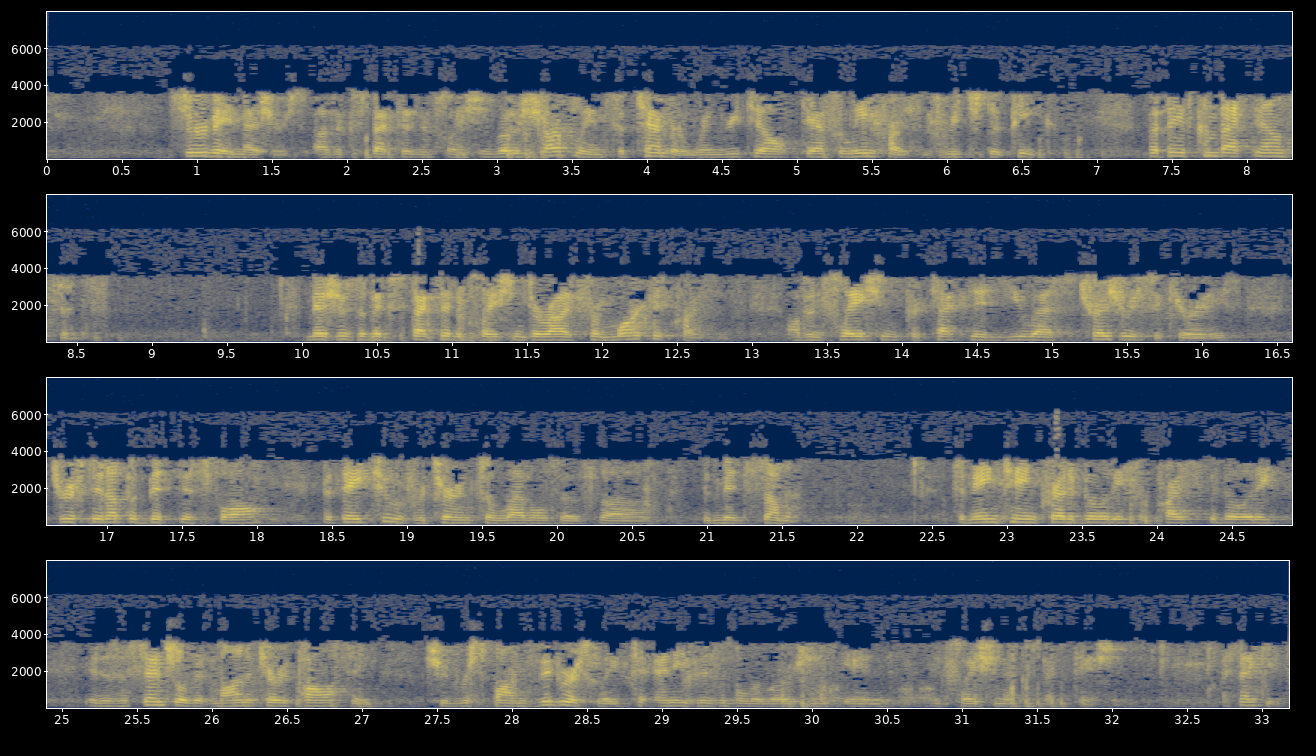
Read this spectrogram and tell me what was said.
Survey measures of expected inflation rose sharply in September when retail gasoline prices reached their peak, but they've come back down since. Measures of expected inflation derived from market prices of inflation-protected U.S. Treasury securities drifted up a bit this fall, but they too have returned to levels of uh, the midsummer. To maintain credibility for price stability, it is essential that monetary policy should respond vigorously to any visible erosion in inflation expectations. I thank you.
